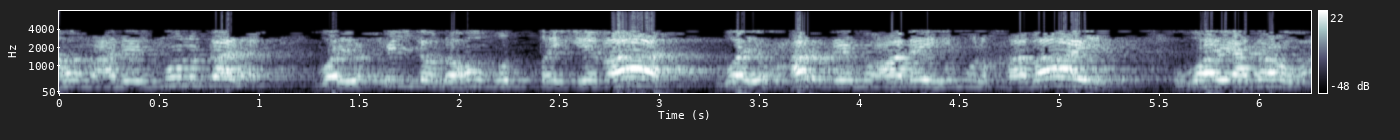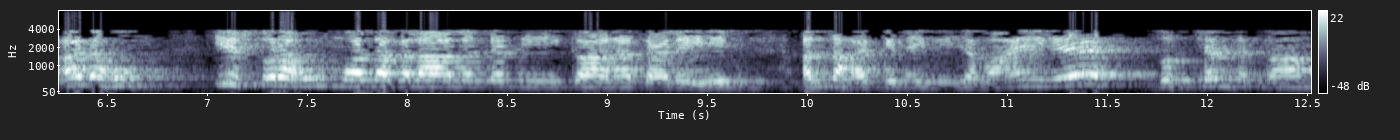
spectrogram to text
ہوں المنکر۔ وہ فل رحم الطیبات وہ ہر علیہم الخبائش وہ الحم اس رحم التی کانت علیہم اللہ کے نبی جب آئیں گے تو چند کام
